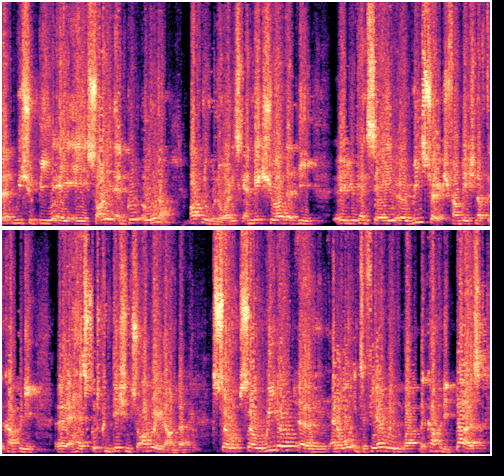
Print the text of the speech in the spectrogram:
that we should be a, a solid and good owner of Novo Nordisk and make sure that the, uh, you can say, uh, research foundation of the company uh, has good conditions to operate under. So, so we don't um, at all interfere with what the company does,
